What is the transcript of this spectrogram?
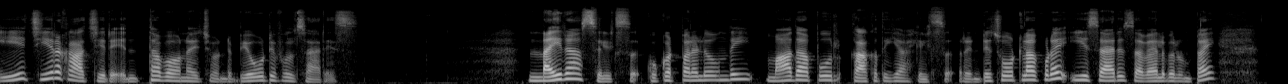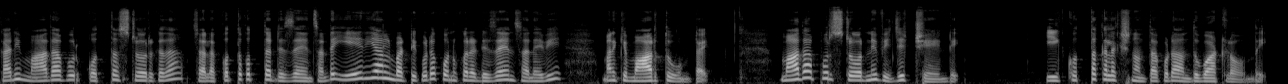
ఏ చీరకు ఆ చీర ఎంత బాగున్నాయి చూడండి. Beautiful sarees. నైరా సిల్క్స్ కుకట్పల్లిలో ఉంది మాదాపూర్ కాకతీయ హిల్స్. రెండు చోట్ల కూడా ఈ శారీస్ అవైలబుల్ ఉంటాయి. కానీ మాదాపూర్ కొత్త స్టోర్ కదా చాలా కొత్త కొత్త డిజైన్స్. అంటే ఏరియాలను బట్టి కూడా కొన్ని కొన్ని డిజైన్స్ అనేవి మనకి మారుతూ ఉంటాయి. మాదాపూర్ స్టోర్ని విజిట్ చేయండి. ఈ కొత్త కలెక్షన్ అంతా కూడా అందుబాటులో ఉంది.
